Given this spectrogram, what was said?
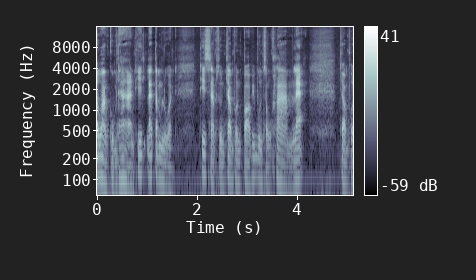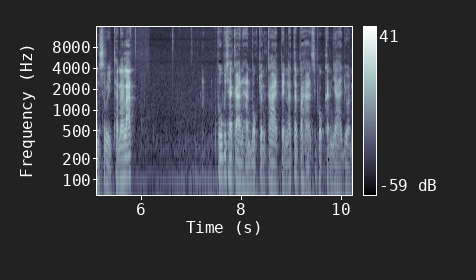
ระหว่างกลุ่มทหารที่และตำรวจที่สนับสนุนจอมพลปพิบูลสงคราม และจอมพลสฤษดิ์ธนรัตน์ ผู้บัญชาการทหารบกจนกลายเป็นรัฐประหาร 16 กันยายน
